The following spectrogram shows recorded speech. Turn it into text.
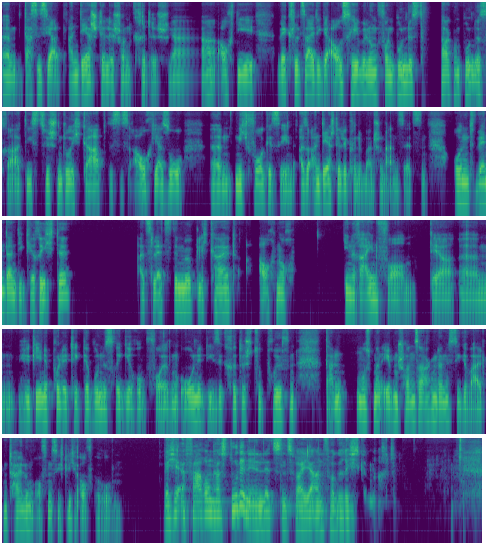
Ähm, das ist ja an der Stelle schon kritisch. Ja. Auch die wechselseitige Aushebelung von Bundestag und Bundesrat, die es zwischendurch gab, das ist auch ja so ähm, nicht vorgesehen. Also an der Stelle könnte man schon ansetzen. Und wenn dann die Gerichte als letzte Möglichkeit auch noch in Reinform der ähm, Hygienepolitik der Bundesregierung folgen, ohne diese kritisch zu prüfen, dann muss man eben schon sagen, dann ist die Gewaltenteilung offensichtlich aufgehoben. Welche Erfahrungen hast du denn in den letzten zwei Jahren vor Gericht gemacht?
